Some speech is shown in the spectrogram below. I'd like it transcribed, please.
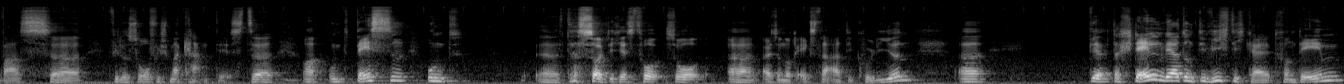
was äh, philosophisch markant ist. Äh, und dessen, und das sollte ich jetzt so, so also noch extra artikulieren, der, der Stellenwert und die Wichtigkeit von dem,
